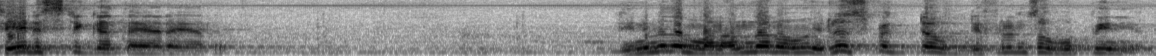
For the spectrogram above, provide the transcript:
సేరిస్టిక్గా తయారయ్యారు. దీని మీద మనందరం irrespective of difference of opinion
